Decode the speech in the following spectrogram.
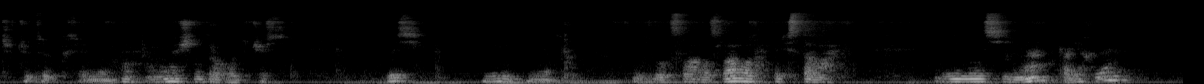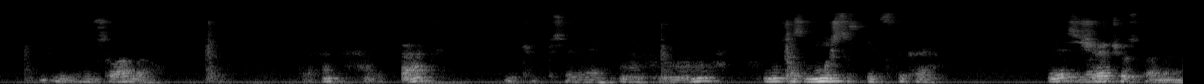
Чуть-чуть посильнее. Ага, ну, еще не трогал эту часть. Здесь, Нет. здесь было слабо, слабо, перестало. Здесь было сильно. Поехали. Ну, слабо. Так, вот так. Чуть посильнее. Ага. Ну, сейчас мышцу впикаю. Здесь Ну, еще. Я чувствую, да.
